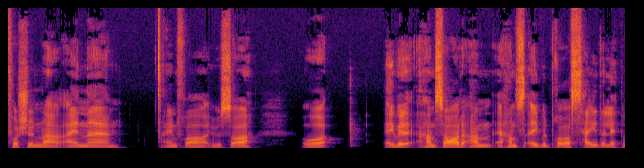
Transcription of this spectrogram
forkynner, en, eh, en, fra USA, og vil, han sa det han, han, Jeg vil prøve å si det litt på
